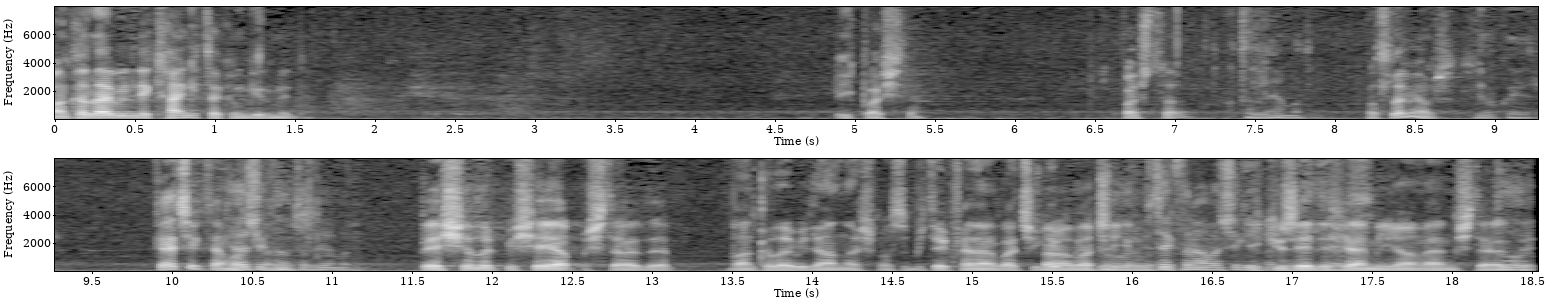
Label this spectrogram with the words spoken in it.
Bankalar Birliği'ne hangi takım girmedi? İlk başta. Başta Hatırlayamadım. Hatırlamıyor musun? Yok hayır. Gerçekten mi Gerçekten hatırlayamadım. 5 yıllık bir şey yapmışlardı. Bankalar Birliği anlaşması. Bir tek Fenerbahçe, Fenerbahçe girmedi. girmedi. Bir tek Fenerbahçe girmedi. 250 Evet. falan milyon vermişlerdi. Doğru.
